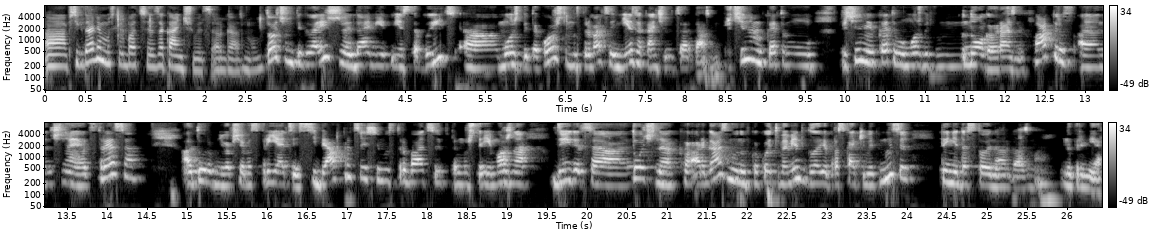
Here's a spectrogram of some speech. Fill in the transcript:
А всегда ли мастурбация заканчивается оргазмом? То, о чем ты говоришь, э, да, имеет место быть. А, может быть такое, что мастурбация не заканчивается оргазмом. Причинами к этому, причинами к этому может быть много разных факторов, а, начиная от стресса, от уровня вообще восприятия себя в процессе мастурбации, потому что ей можно двигаться точно к оргазму, но в какой-то момент в голове проскакивает мысль, ты недостойна оргазма, например.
